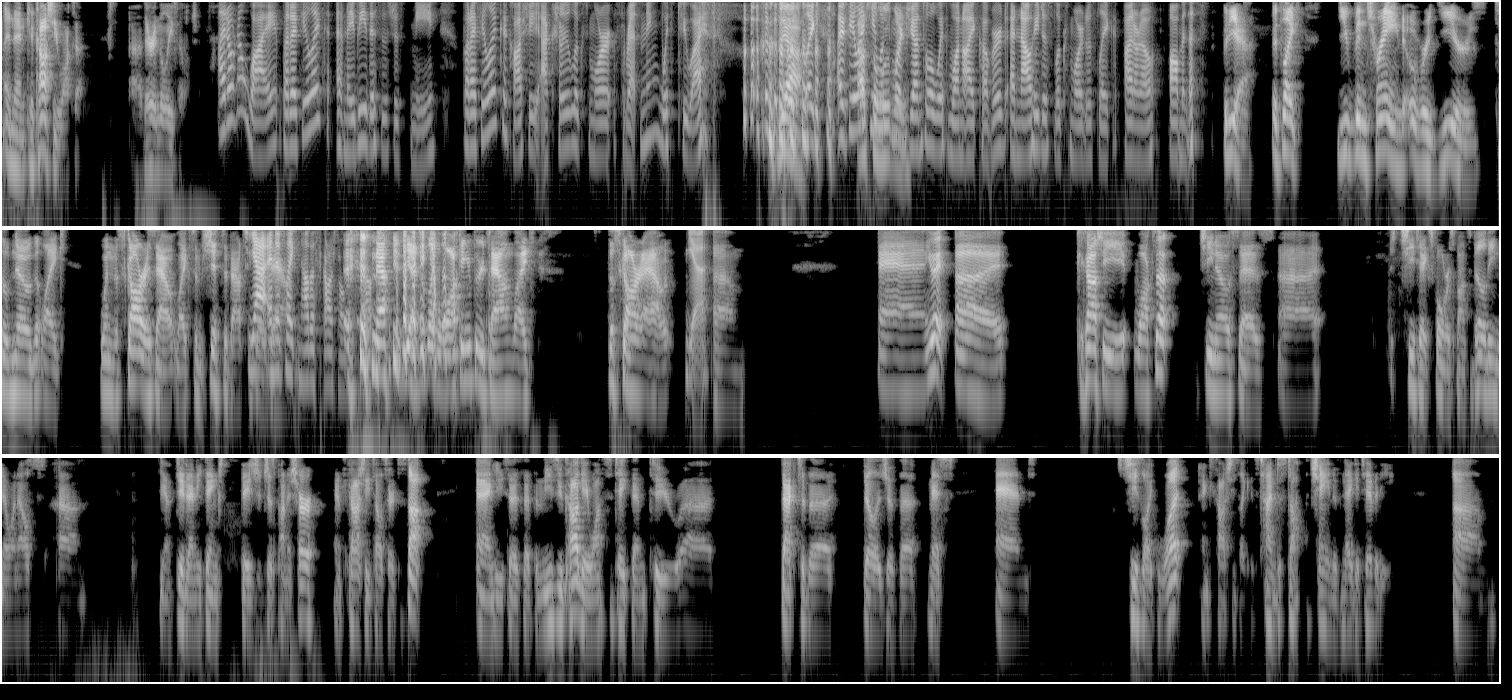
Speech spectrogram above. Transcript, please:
and then Kakashi walks up. Uh, they're in the Leaf Village. I don't know why, but I feel like, and maybe this is just me, but I feel like Kakashi actually looks more threatening with two eyes. Yeah. like I feel like he looked more gentle with one eye covered, and now he just looks more just like I don't know, ominous. Yeah, it's like you've been trained over years to know that, like, when the scar is out, like some shit's about to. yeah, and it's like now the scars all out. now he's yeah, just like walking through town, like the scar out. yeah, Um. And anyway, uh, Kakashi walks up. Chino says, uh, she takes full responsibility. No one else, um, you know, did anything. They should just punish her. And Kakashi tells her to stop. And he says that the Mizukage wants to take them to uh, back to the village of the mist. And she's like, "What?" And Kakashi's like, "It's time to stop the chain of negativity." Um,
